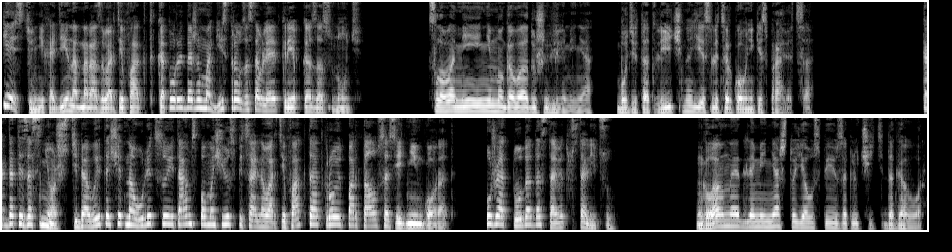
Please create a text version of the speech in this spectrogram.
Есть у них один одноразовый артефакт, который даже магистров заставляет крепко заснуть». Слова Мии немного воодушевили меня. Будет отлично, если церковники справятся. Когда ты заснешь, тебя вытащат на улицу, и там с помощью специального артефакта откроют портал в соседний город. Уже оттуда доставят в столицу. Главное для меня, что я успею заключить договор.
